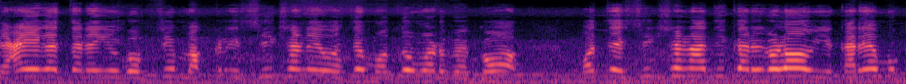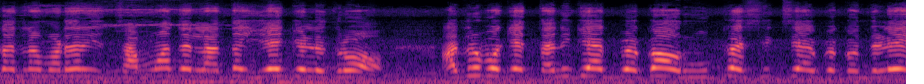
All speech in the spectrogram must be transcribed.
ನ್ಯಾಯಗತನೆಗೆ ಒಪ್ಪಿಸಿ ಮಕ್ಕಳಿಗೆ ಶಿಕ್ಷಣ ವ್ಯವಸ್ಥೆ ಮೊದಲು ಮಾಡಬೇಕು. ಮತ್ತೆ ಶಿಕ್ಷಣಾಧಿಕಾರಿಗಳು ಈ ಕರೆ ಮುಖಾಂತರ ಮಾಡಿದ್ರೆ ಈ ಸಂಬಂಧ ಇಲ್ಲ ಅಂತ ಹೇಗೆ ಹೇಳಿದ್ರು? ಅದ್ರ ಬಗ್ಗೆ ತನಿಖೆ ಆಗಬೇಕು, ಅವ್ರು ಉಗ್ರ ಶಿಕ್ಷೆ ಆಗಬೇಕು ಅಂತೇಳಿ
